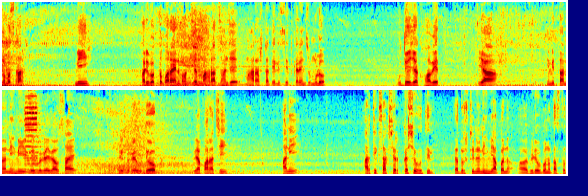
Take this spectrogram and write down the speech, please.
नमस्कार. मी हरिभक्तपरायण भागचंद महाराज झांजे महाराष्ट्रातील शेतकऱ्यांची मुलं उद्योजक व्हावेत. या निमित्तानं नेहमी वेगवेगळे व्यवसाय वेगवेगळे उद्योग व्यापाराची आणि आर्थिक साक्षर कसे होतील त्या दृष्टीने नेहमी आपण व्हिडिओ बनवत असतो.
